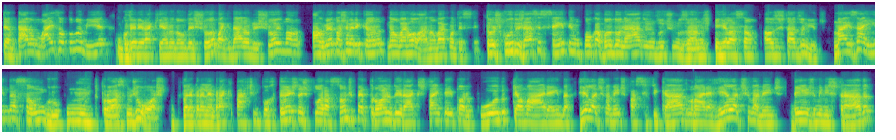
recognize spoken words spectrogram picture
Tentaram mais autonomia, o governo iraquiano não deixou, Bagdá não deixou, e o argumento norte-americano não vai rolar, não vai acontecer. Então os curdos já se sentem um pouco abandonados nos últimos anos em relação aos Estados Unidos, mas ainda são um grupo muito próximo de Washington. Vale a pena lembrar que parte importante da exploração de petróleo do Iraque está em território curdo, que é uma área ainda relativamente pacificada, uma área relativamente bem administrada,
